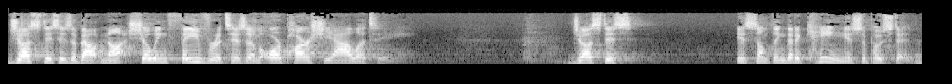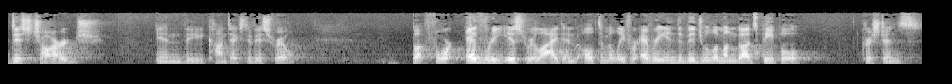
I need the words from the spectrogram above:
Justice is about not showing favoritism or partiality. Justice is something that a king is supposed to discharge in the context of Israel. But for every Israelite, and ultimately for every individual among God's people, Christians,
